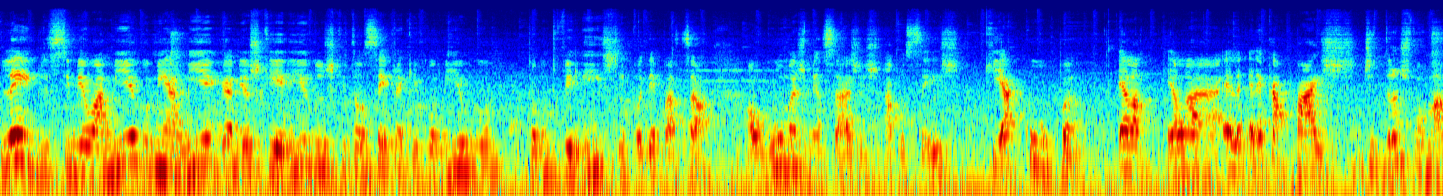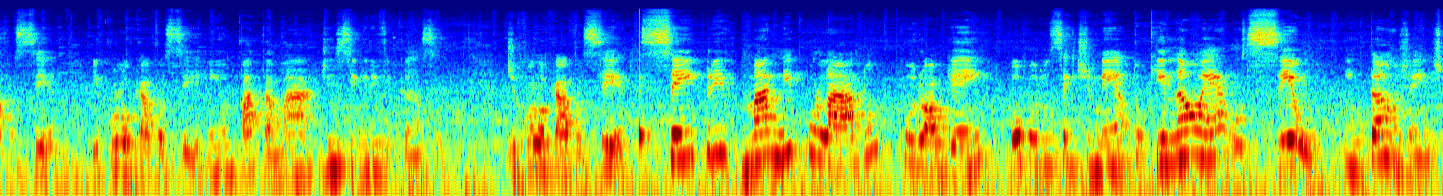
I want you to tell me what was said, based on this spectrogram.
Lembre-se, meu amigo, minha amiga, meus queridos que estão sempre aqui comigo, estou muito feliz em poder passar algumas mensagens a vocês, que a culpa, ela, ela, ela, ela é capaz de transformar você e colocar você em um patamar de insignificância de colocar você sempre manipulado por alguém ou por um sentimento que não é o seu. Então, gente,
